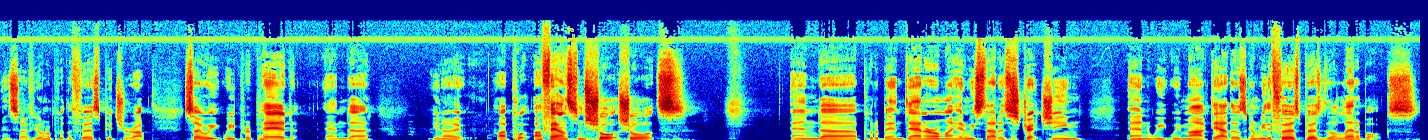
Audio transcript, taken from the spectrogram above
And so, if you want to put the first picture up, so we, we prepared, and uh, you know, I put I found some short shorts, and uh, put a bandana on my head. and We started stretching, and we, we marked out that was going to be the first person to the letterbox.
